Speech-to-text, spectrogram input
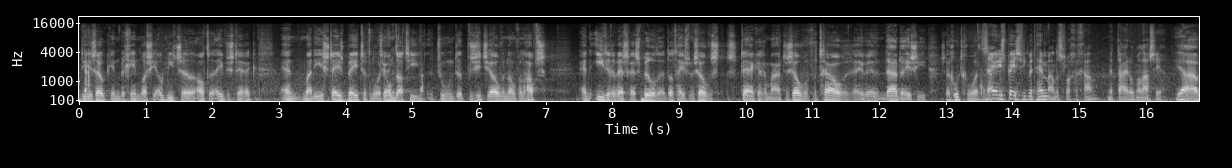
Die is ook in het begin was hij ook niet zo altijd even sterk. En, maar die is steeds beter geworden. Omdat hij toen de positie overnam van Haps en iedere wedstrijd speelde. Dat heeft hem zoveel sterker gemaakt. Zoveel vertrouwen gegeven. En daardoor is hij zo goed geworden. Zijn jullie specifiek met hem aan de slag gegaan? Met Tyrell Malasia? Ja,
